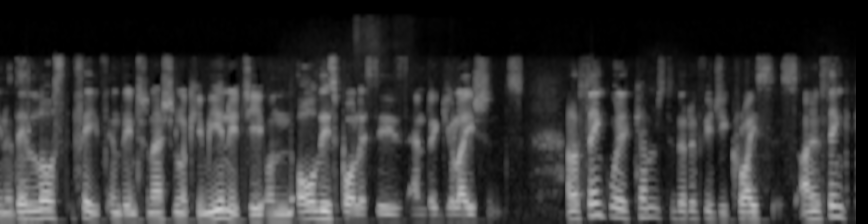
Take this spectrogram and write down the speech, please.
You know, they lost faith in the international community on all these policies and regulations. And I think when it comes to the refugee crisis, I think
